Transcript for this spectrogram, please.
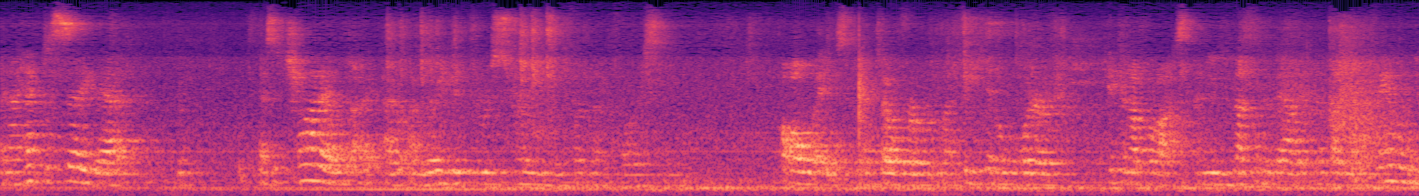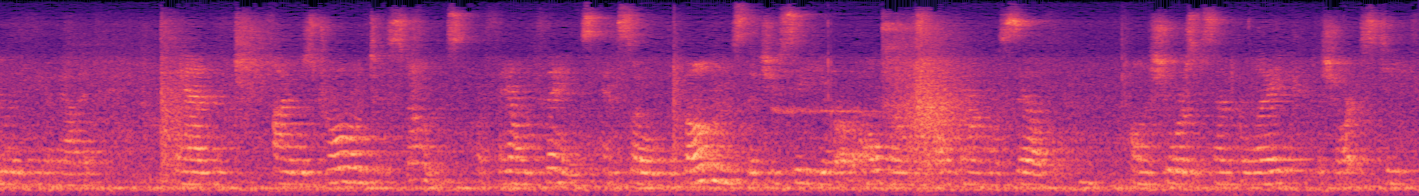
And I have to say that as a child, I, I, I waded through streams in front of my forest and always bent over with my feet in the water, picking up rocks. I knew nothing about it. Nobody in my family knew anything about it. And I was drawn to the stones or found things. And so the bones that you see here are all bones that I found myself on the shores of Seneca Lake, the shark's teeth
